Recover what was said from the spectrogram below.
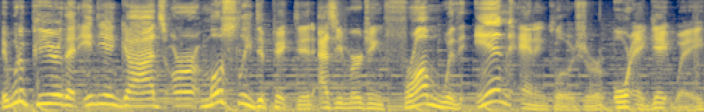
It would appear that Indian gods are mostly depicted as emerging from within an enclosure or a gateway.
